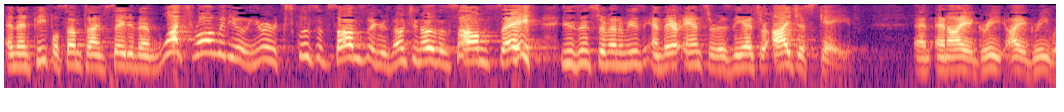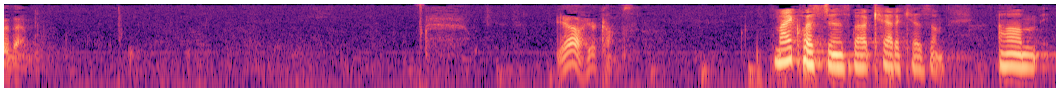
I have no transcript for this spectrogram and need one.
And then people sometimes say to them, What's wrong with you? You're exclusive psalm singers. Don't you know the Psalms say use instrumental music? And their answer is the answer I just gave. And, and I agree, I agree with them. Yeah, here comes. My question is about catechism. Um,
